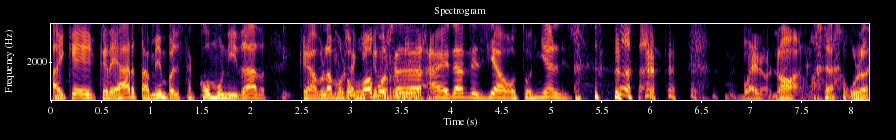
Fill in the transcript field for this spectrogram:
hay que crear también pues, esta comunidad que hablamos como aquí. Vamos a, edades ya otoñales. bueno, no,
